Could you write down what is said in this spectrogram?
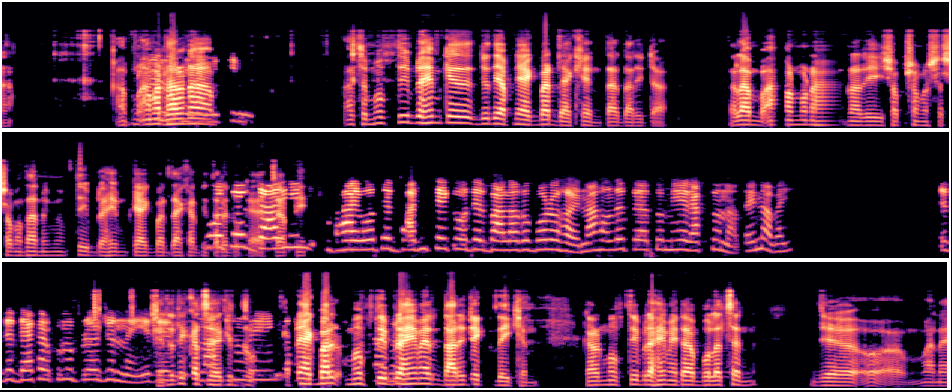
না? আপ না, আমার ধারণা আচ্ছা মুফতি ইব্রাহিমকে যদি আপনি একবার দেখেন তার দাড়িটা, তাহলে আমার মনে হয় আপনার এই সব সমস্যার সমাধান মুফতি ইব্রাহিমকে একবার দেখার ভিতরে লুকায় আছে। আপনি ভাই ওদের দাড়ি থেকে ওদের বাল আরও বড় হয়। না হলে তো এত মেয়ে রাখতো না, তাই না ভাই? এদের দেখার কোনো প্রয়োজন নাই। এদের ঠিক আছে কিন্তু আপনি একবার মুফতি ইব্রাহিমের দাড়িটা একটু দেখেন। কারণ মুফতি ইব্রাহিম এটা বলেছেন যে মানে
